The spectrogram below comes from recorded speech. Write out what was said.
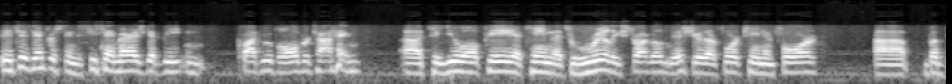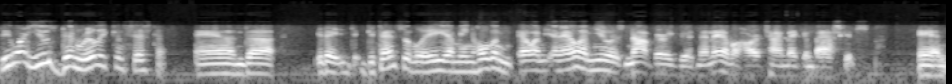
it's just interesting to see St. Mary's get beaten quadruple overtime uh, to UOP, a team that's really struggled this year. They're 14 and four. Uh, but BYU's been really consistent, and uh, they defensively. I mean, holding LMU and LMU is not very good, and they have a hard time making baskets. And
